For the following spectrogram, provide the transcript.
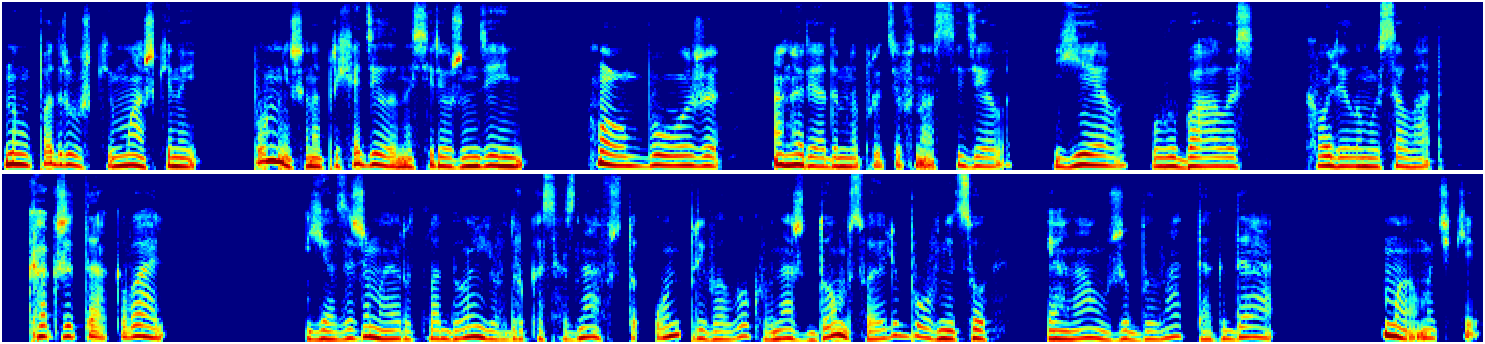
Ну, подружки Машкиной. Помнишь, она приходила на Сережин день? О, боже! Она рядом напротив нас сидела, ела, улыбалась, хвалила мой салат. Как же так, Валь? Я зажимаю рот ладонью, вдруг осознав, что он приволок в наш дом свою любовницу, и она уже была тогда. Мамочки.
